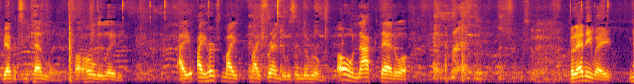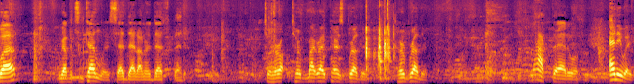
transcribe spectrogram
Rebbitzin Tenler, a holy lady. I, I heard from my, my friend who was in the room. Oh, knock that off. but anyway, what? Rebbitzin Tenler said that on her deathbed. To her, to her my right pair's brother, her brother. Knock that off. Anyway,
